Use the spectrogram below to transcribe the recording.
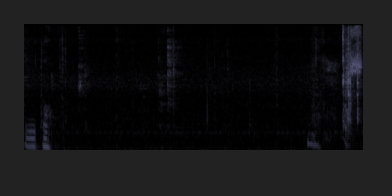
Dito sky blue Mhm.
